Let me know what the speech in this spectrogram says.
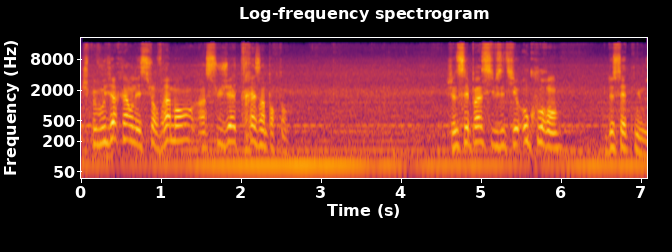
Je peux vous dire que là, on est sur vraiment un sujet très important. Je ne sais pas si vous étiez au courant de cette news.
